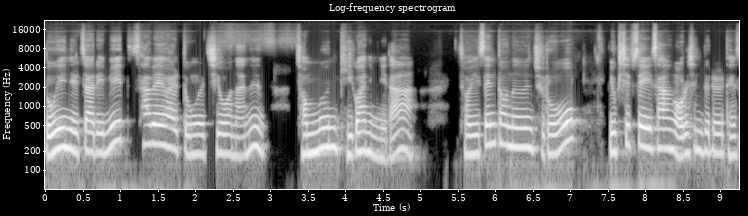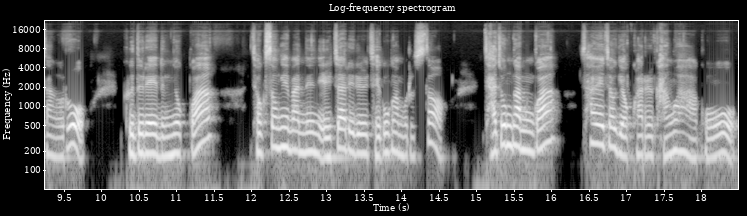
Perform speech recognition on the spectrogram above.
노인 일자리 및 사회 활동을 지원하는 전문 기관입니다. 저희 센터는 주로 60세 이상 어르신들을 대상으로 그들의 능력과 적성에 맞는 일자리를 제공함으로써 자존감과 사회적 역할을 강화하고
